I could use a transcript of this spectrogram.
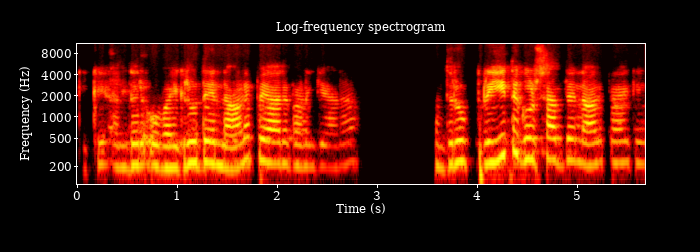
ਕਿਉਂਕਿ ਅੰਦਰ ਉਹ ਵਾਹਿਗੁਰੂ ਦੇ ਨਾਲ ਪਿਆਰ ਬਣ ਗਿਆ ਨਾ, ਅੰਦਰੋਂ ਪ੍ਰੀਤ ਗੁਰਸਬ ਦੇ ਨਾਲ ਪੈ ਗਈ।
